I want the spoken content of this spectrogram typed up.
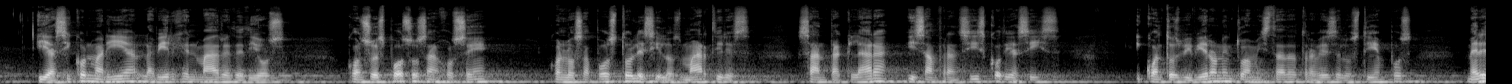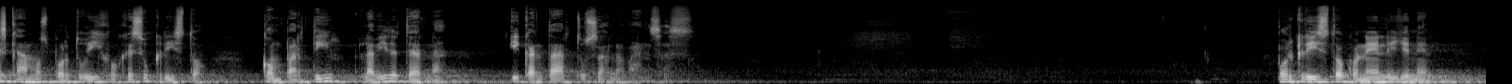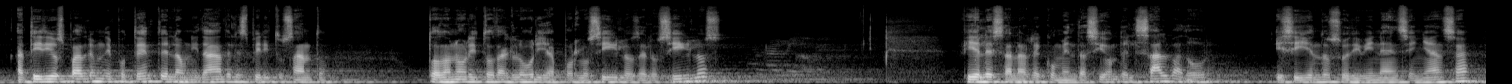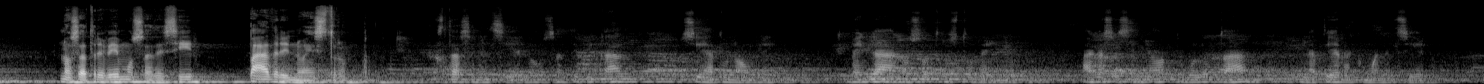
y así con María, la Virgen Madre de Dios, con su esposo San José, con los apóstoles y los mártires, Santa Clara y San Francisco de Asís, y cuantos vivieron en tu amistad a través de los tiempos, merezcamos por tu Hijo Jesucristo compartir la vida eterna y cantar tus alabanzas. Por Cristo, con Él y en Él. A ti Dios Padre Omnipotente, en la unidad del Espíritu Santo, todo honor y toda gloria por los siglos de los siglos. Fieles a la recomendación del Salvador y siguiendo su divina enseñanza, nos atrevemos a decir, Padre nuestro, estás en el cielo, santificado sea tu nombre. Venga a nosotros tu reino. Hágase, Señor, tu voluntad en la tierra como en el cielo.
